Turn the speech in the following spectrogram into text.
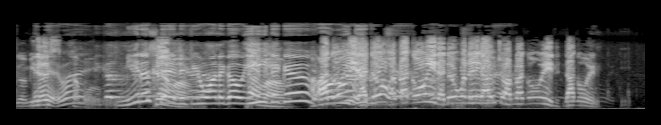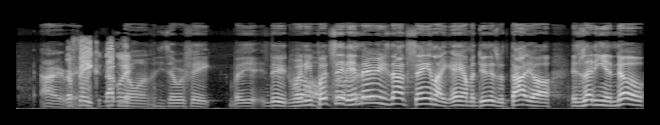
"You want meet Nigga, us? what? Come on." Meet us then if you want to go Come eat, on. nigga. I'm not going. I don't. I'm not going. I don't want to hang out with you. I'm not going. Not going. All right, They're Ray. fake. Not going. don't want- he said we're fake. But yeah, dude, when he Oh, puts it in there, he's not saying like, "Hey, I'm gonna do this without y'all." It's letting you know.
